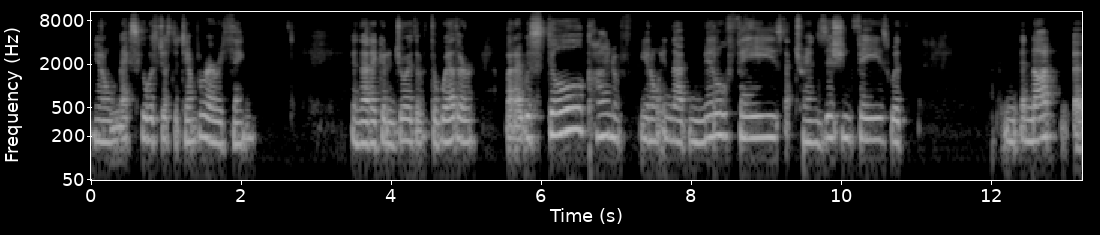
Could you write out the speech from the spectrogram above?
you know, Mexico was just a temporary thing and that I could enjoy the, the weather. But I was still kind of, you know, in that middle phase, that transition phase with, and not, uh,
